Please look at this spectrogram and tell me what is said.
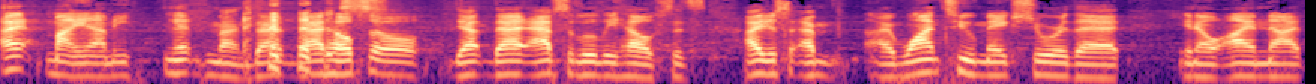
I Miami. yeah, that that helps. So Yeah, that absolutely helps. It's I just I'm I want to make sure that you know I'm not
